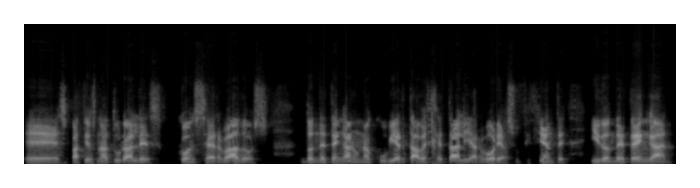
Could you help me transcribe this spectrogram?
eh, espacios naturales conservados, donde tengan una cubierta vegetal y arbórea suficiente y donde tengan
